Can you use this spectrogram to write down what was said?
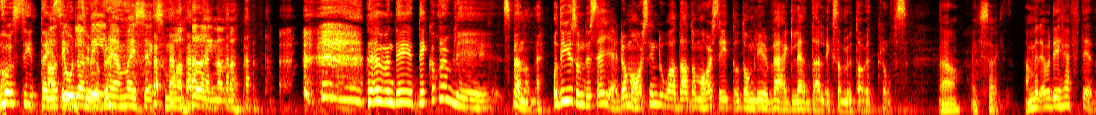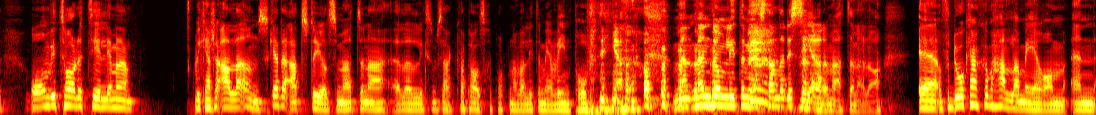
och sitta i sin odla vin hemma i sex månader innan man... nej men det, det kommer att bli spännande. Och det är ju som du säger, de har sin låda, de har sitt och de blir vägledda liksom utav ett proffs. Ja, exakt. Ja, men det, det är häftigt. Och om vi tar det till, jag menar, vi kanske alla önskade att styrelsemötena eller liksom så här kvartalsrapporterna var lite mer vinprovningar. men, men de lite mer standardiserade mötena då. Eh, för då kanske det handlar mer om en,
